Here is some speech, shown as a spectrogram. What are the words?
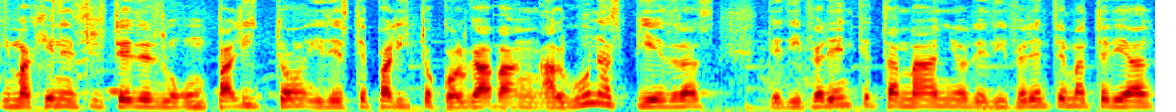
Imagínense ustedes un palito y de este palito colgaban algunas piedras de diferente tamaño, de diferente material,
